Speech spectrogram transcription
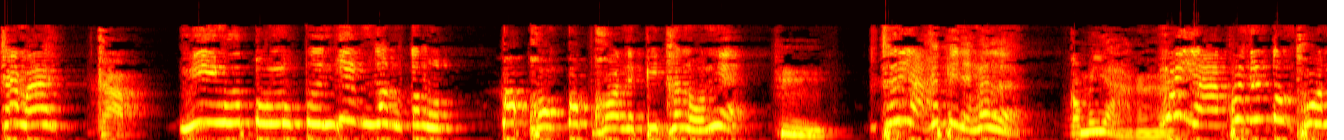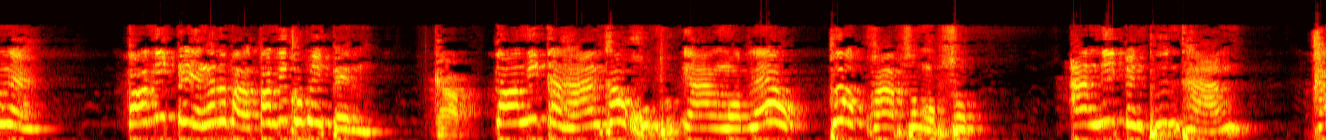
ใช่ไหมครับ มีมือปืนมือปืนยิงตำรวจตำรวจป๊อกคองป๊อกคอในปิดถนนเนี่ยอืมเธออยากให้เป็นอย่างนั้นเหรอ ก็ไม่อยากนะฮะไม่อยากเพราะฉะนั้นต้องทนไงตอนนี้เป็นอย่างนั้นหรือเปล่าตอนนี้ก็ไม่เป็น ครับ ตอนนี้ทหารเข้าคุมทุกอย่างหมดแล้ว เพื่อความสงบสุข อันนี้เป็นพื้นฐาน ใคร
